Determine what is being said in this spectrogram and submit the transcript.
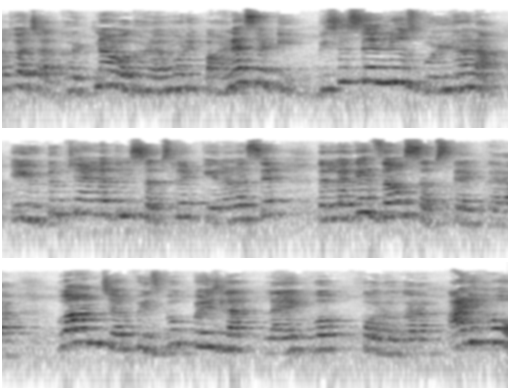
महत्त्वाच्या महत्त्वाच्या घटना व घडामोडी पाहण्यासाठी बीसीसीएन न्यूज बुलढाणा या युट्यूब चॅनलला तुम्ही सबस्क्राईब केलं नसेल तर लगेच जाऊन सबस्क्राईब करा व आमच्या फेसबुक पेजला लाईक व फॉलो करा. आणि हो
